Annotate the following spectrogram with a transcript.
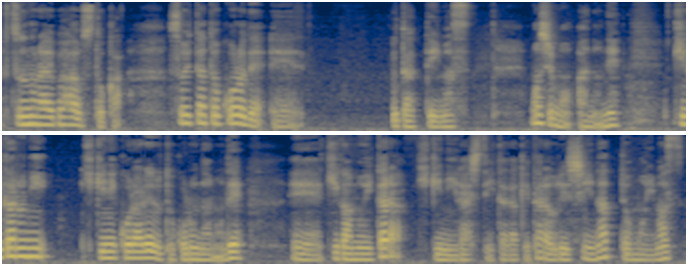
普通のライブハウスとかそういったところで、えー、歌っています。もしもあのね気軽に聞きに来られるところなので、えー、気が向いたら聞きにいらしていただけたら嬉しいなって思います。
